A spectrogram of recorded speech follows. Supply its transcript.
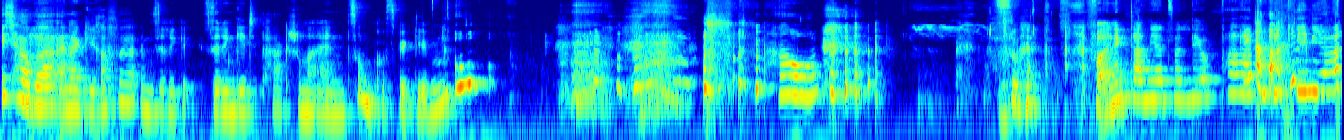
Ich habe einer Giraffe im Serengeti Park schon mal einen Zungenkuss gegeben. How? So ein- Vor allen Dingen Tammy hat so ein Leopard und Bikini an.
